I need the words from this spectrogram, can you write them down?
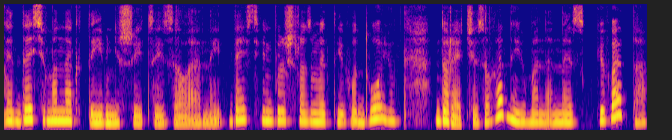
Десь у мене активніший цей зелений, десь він більш розмитий водою. До речі, зелений у мене не з кювета,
